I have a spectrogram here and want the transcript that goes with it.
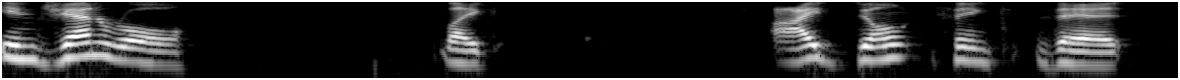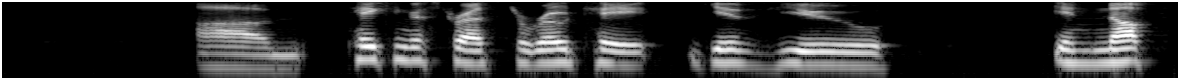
in general, like I don't think that um, taking a stress to rotate gives you enough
